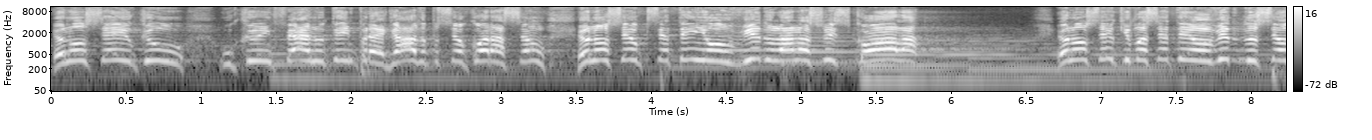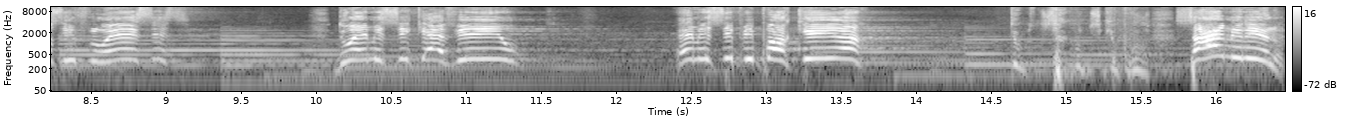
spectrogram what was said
Eu não sei o que o, o que o inferno tem pregado para o seu coração. Eu não sei o que você tem ouvido lá na sua escola. Eu não sei o que você tem ouvido dos seus influencers do MC Kevinho, MC Pipoquinha. Sai, menino!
